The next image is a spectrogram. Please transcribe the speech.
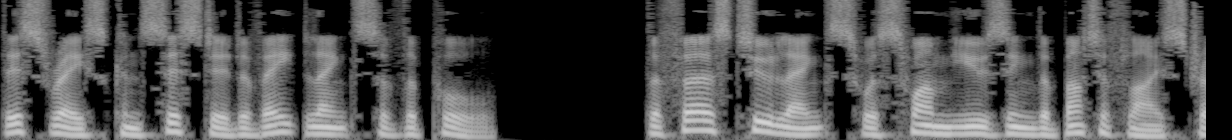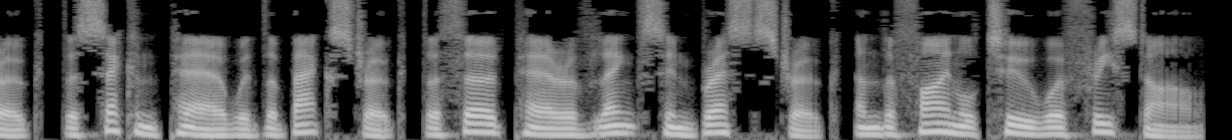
this race consisted of eight lengths of the pool. The first two lengths were swum using the butterfly stroke, the second pair with the backstroke, the third pair of lengths in breaststroke, and the final two were freestyle.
